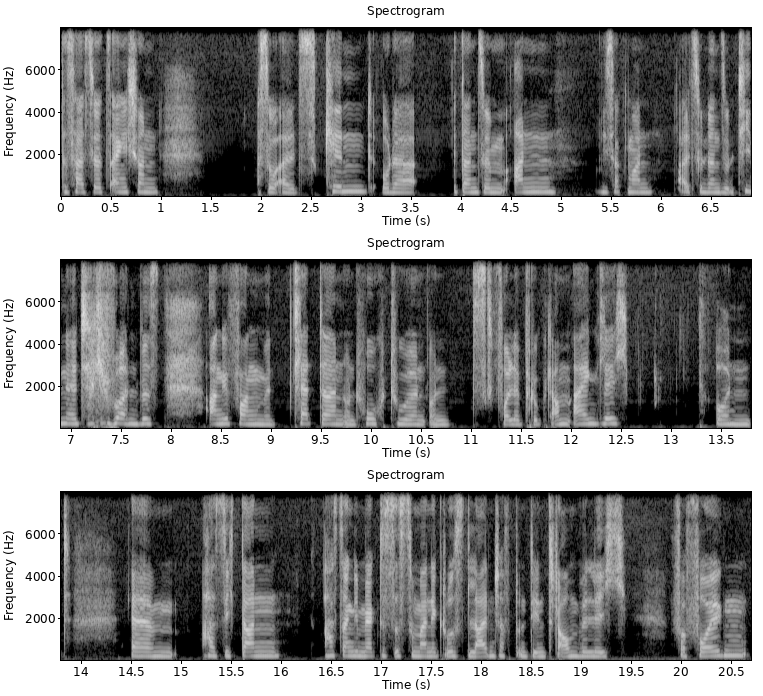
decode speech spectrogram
das heißt, du jetzt eigentlich schon so als Kind oder dann so im An, wie sagt man, als du dann so Teenager geworden bist, angefangen mit Klettern und Hochtouren und das volle Programm eigentlich. Und ähm, hast dich dann, hast dann gemerkt, das ist so meine große Leidenschaft und den Traum will ich verfolgen.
